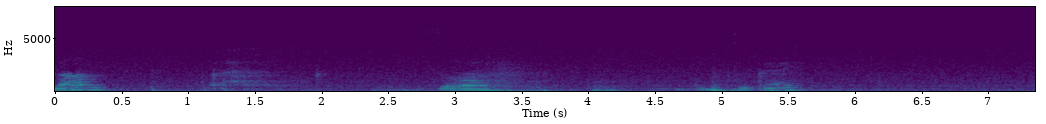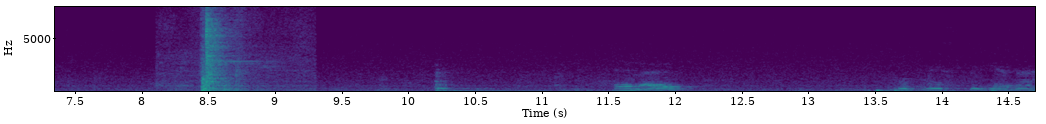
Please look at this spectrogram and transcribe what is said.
lamb. So uh, it's okay. And I put this together.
